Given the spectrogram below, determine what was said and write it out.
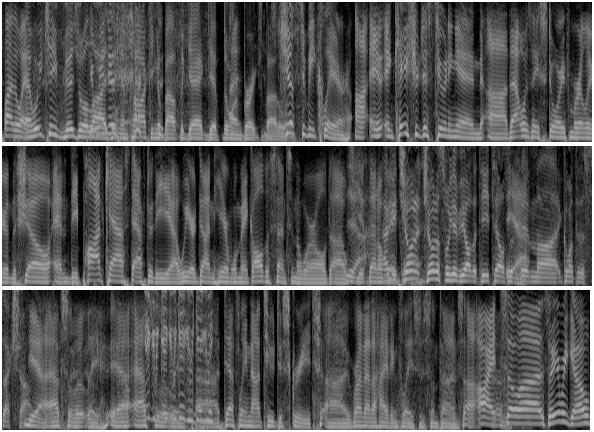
By the way, And we keep visualizing do- and talking about the gag gift during breaks. By the way, Just to be clear, uh, in, in case you're just tuning in, uh, that was a story from earlier in the show, and the podcast after the uh, we are done here will make all the sense in the world. Uh, Yeah, that'll I make, mean, Jonas, uh, Jonas will give you all the details Yeah. of him uh, going through the sex shop. yeah, absolutely. Yeah, absolutely. Uh, definitely not too discreet. Uh, run out of hiding places sometimes. Uh, all right, so uh, so here we go.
